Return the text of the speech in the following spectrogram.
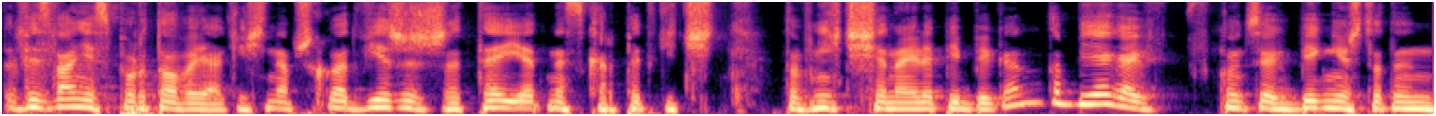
wyzwanie sportowe jakieś, na przykład wierzysz, że te jedne skarpetki, to w nich ci się najlepiej biega, no to biegaj. W końcu jak biegniesz, to ten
